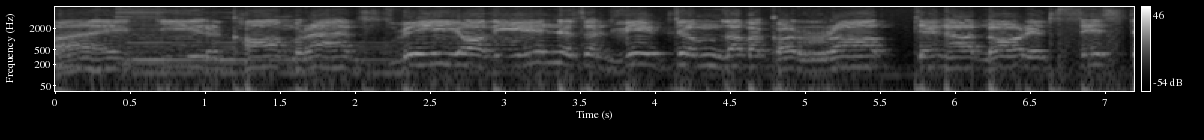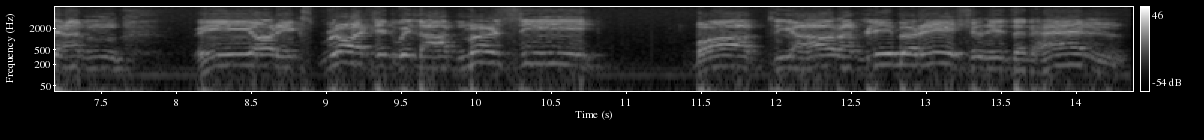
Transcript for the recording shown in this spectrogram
My dear comrades, we are the innocent victims of a corrupt and ignorant system. We are exploited without mercy, but the hour of liberation is at hand.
